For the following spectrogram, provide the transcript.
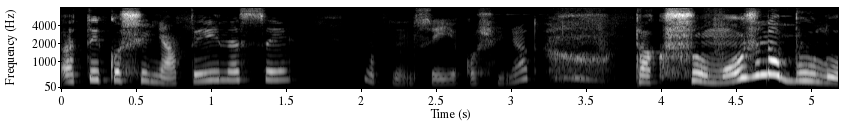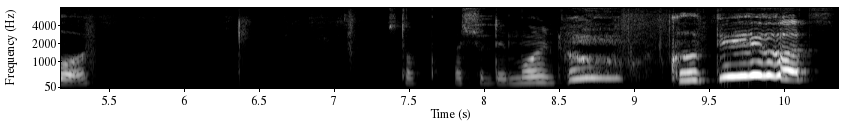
А ти кошенят ти неси. От неси є кошенят. Так що, можна було? Стоп, а сюди можна. О, Капець!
